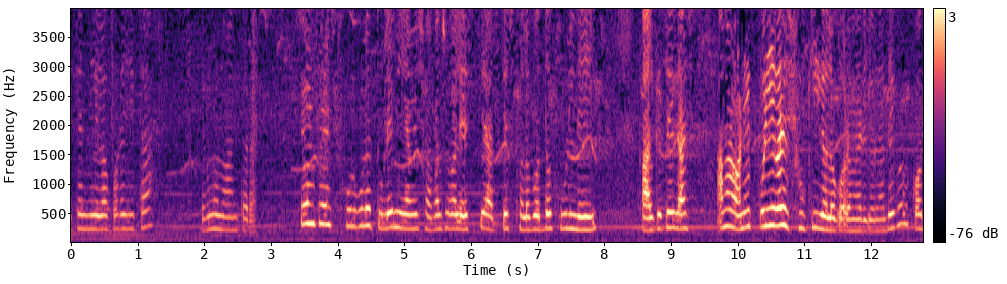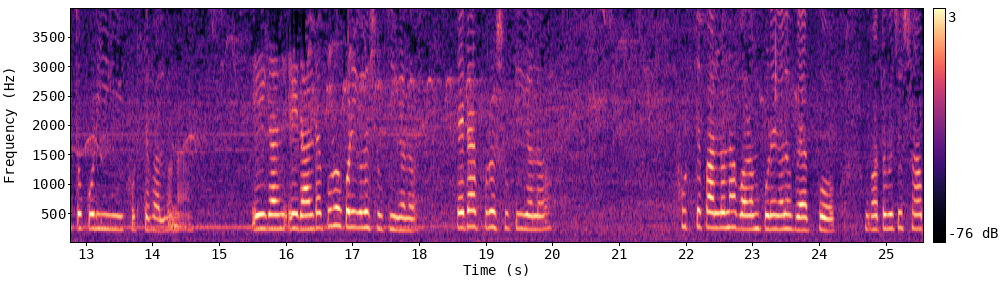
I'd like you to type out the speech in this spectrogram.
এখানে নীল অপরাজিতা, এগুলো নয়নতারা। চলুন ফ্রেন্ডস ফুলগুলো তুলে নিয়ে আমি সকাল সকাল এসেছি, আজকে স্থলবদ্ধ ফুল নেই। কালকে তো গাছ আমার অনেক কড়ি এবারে শুকিয়ে গেল গরমের জন্য। দেখুন কত কড়ি ফুটতে পারল না। এই গাছ, এই ডালটা পুরো কড়িগুলো শুকিয়ে গেল। এটা পুরো শুকিয়ে গেল। ফুটতে পারল না, গরম পড়ে গেল ব্যাপক। গত বছর সব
